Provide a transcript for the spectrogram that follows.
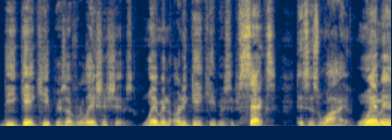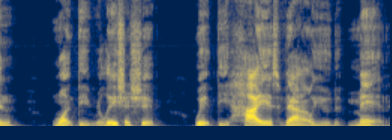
the gatekeepers of relationships. Women are the gatekeepers of sex. This is why women want the relationship with the highest valued man.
